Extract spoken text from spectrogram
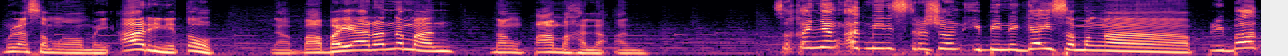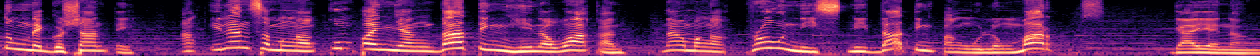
mula sa mga may-ari nito na babayaran naman ng pamahalaan. Sa kanyang administrasyon ibinigay sa mga pribadong negosyante ang ilan sa mga kumpanyang dating hinawakan ng mga cronies ni dating Pangulong Marcos gaya ng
